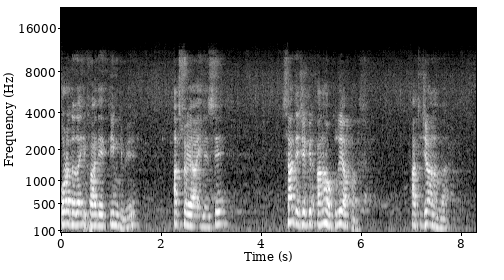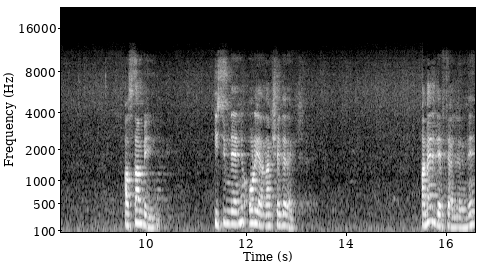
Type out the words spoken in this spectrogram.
orada da ifade ettiğim gibi Aksoy ailesi sadece bir anaokulu yapmadı. Hatice Hanım'la Aslan Bey'in isimlerini oraya nakşederek amel defterlerini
